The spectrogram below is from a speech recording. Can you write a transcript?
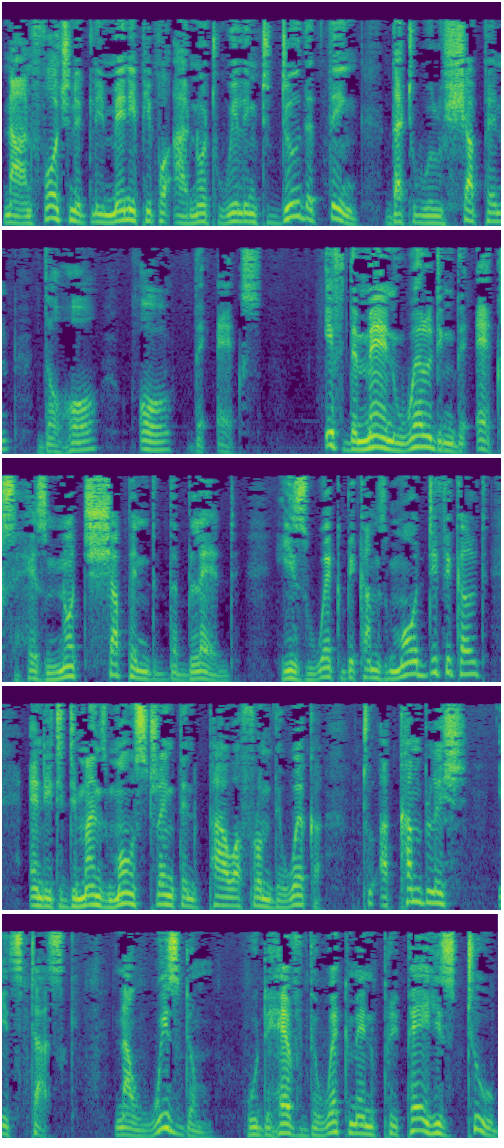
Now, unfortunately, many people are not willing to do the thing that will sharpen the hoe or the axe. If the man wielding the axe has not sharpened the blade, his work becomes more difficult and it demands more strength and power from the worker to accomplish its task. Now wisdom would have the workman prepare his tool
